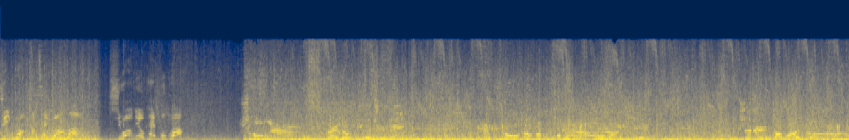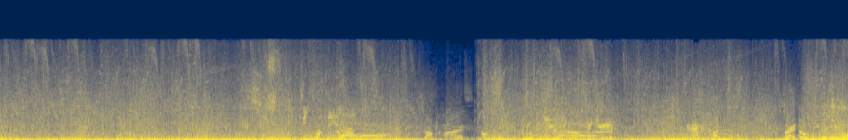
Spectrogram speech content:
金矿场采光了。希望你有开副矿。冲啊！在等你的指令。冲冲冲！需要一些。是，长官。金矿没了。让开！金属直觉。在等你的指令。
